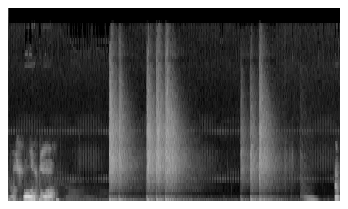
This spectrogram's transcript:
Nasıl oldu? Bir.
